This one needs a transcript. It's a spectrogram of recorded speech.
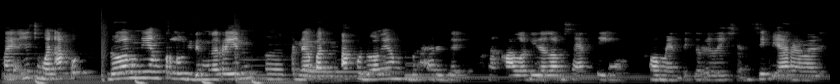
kayaknya cuman aku doang nih yang perlu didengerin Oke. pendapat aku doang yang berharga. Nah, kalau di dalam setting romantic relationship ya rela-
